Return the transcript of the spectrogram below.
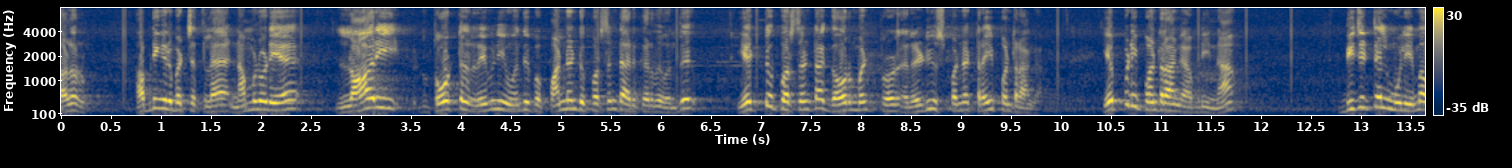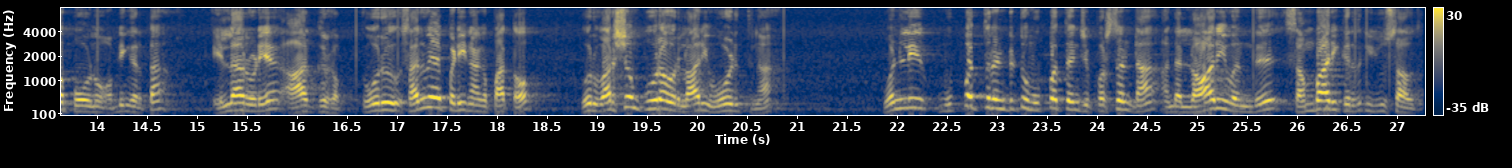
வளரும். அப்படிங்கிற பட்சத்தில் நம்மளுடைய லாரி டோட்டல் ரெவென்யூ வந்து இப்போ பன்னெண்டு பர்சண்ட்டாக இருக்கிறது வந்து எட்டு பர்சண்ட்டாக கவர்மெண்ட் ரெடியூஸ் பண்ண ட்ரை பண்ணுறாங்க எப்படி பண்ணுறாங்க அப்படின்னா டிஜிட்டல் மூலியமாக போகணும் அப்படிங்கிறது தான் எல்லாருடைய ஆக்கிரகம். ஒரு சர்வே படி நாங்கள் பார்த்தோம் ஒரு வருஷம் பூரா ஒரு லாரி ஓடுத்துனா ஒன்லி முப்பத்தி ரெண்டு டு முப்பத்தஞ்சு பர்சன்ட் தான் அந்த லாரி வந்து சம்பாதிக்கிறதுக்கு யூஸ் ஆகுது.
